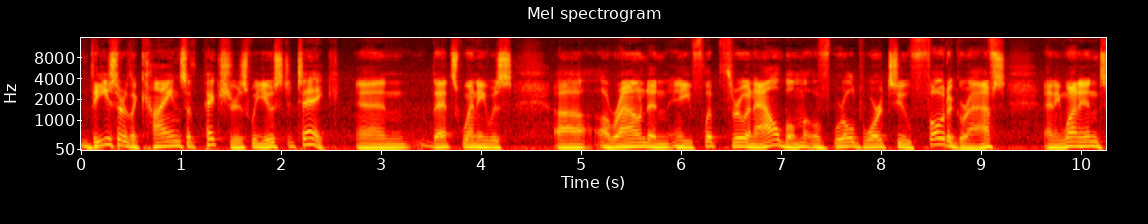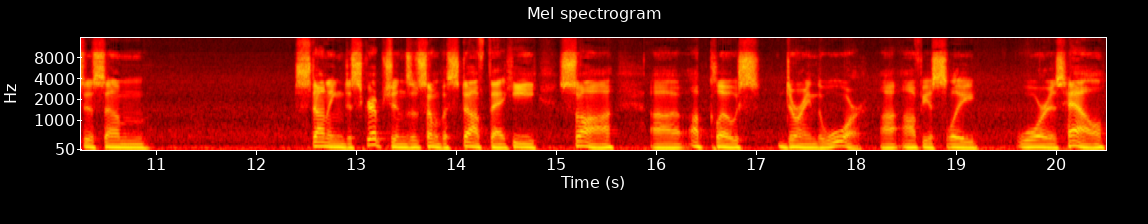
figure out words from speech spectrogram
These are the kinds of pictures we used to take. And that's when he was uh, around and he flipped through an album of World War II photographs and he went into some stunning descriptions of some of the stuff that he saw uh, up close during the war. Uh, obviously, war is hell,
